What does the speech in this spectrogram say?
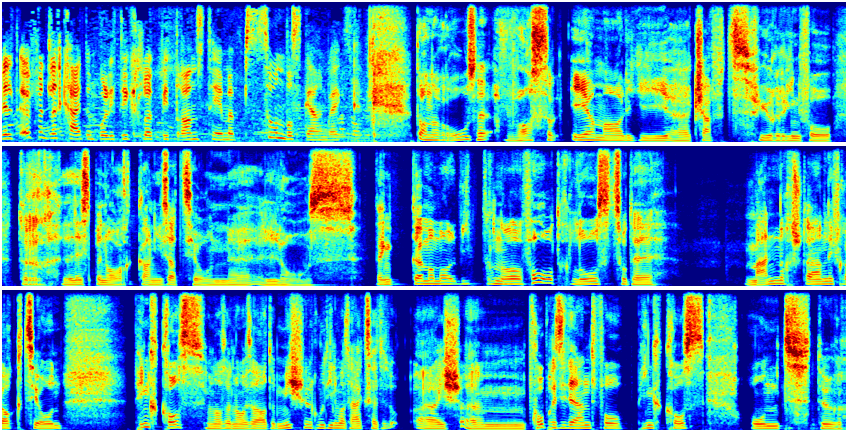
weil die Öffentlichkeit und Politik schaut bei Trans-Themen besonders gern weg. Dann Rosenwasser, ehemalige äh, Geschäftsführerin von der Lesbenorganisation äh, LOS. Dann gehen wir mal weiter noch vor, los zu der Männersternli-Fraktion. Pink Cross, also noch sagen, Michel Rudin, was er gesagt hat, er ist ähm, Co-Präsident von Pink Cross und der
